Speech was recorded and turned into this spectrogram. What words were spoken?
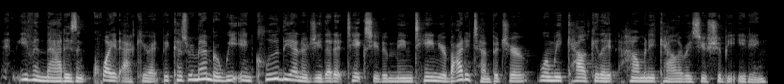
And even that isn't quite accurate because remember, we include the energy that it takes you to maintain your body temperature when we calculate how many calories you should be eating.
